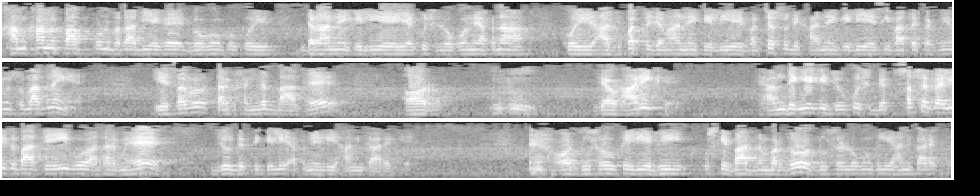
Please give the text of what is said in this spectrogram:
खाम खाम में पाप पूर्ण बता दिए गए लोगों को कोई डराने के लिए या कुछ लोगों ने अपना कोई आधिपत्य जमाने के लिए, वर्चस्व दिखाने के लिए ऐसी बातें कर दी उसमें बात नहीं है। ये सब तर्कसंगत बात है और व्यवहारिक है। ध्यान देंगे कि जो कुछ व्यक्ति, सबसे पहली तो बात यही, वो अधर्म है, जो व्यक्ति के लिए अपने लिए हानिकारक है। और दूसरों के लिए भी, उसके बाद नंबर दो, दूसरे लोगों के लिए हानिकारक है।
